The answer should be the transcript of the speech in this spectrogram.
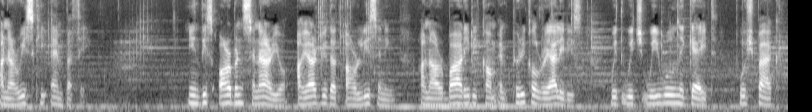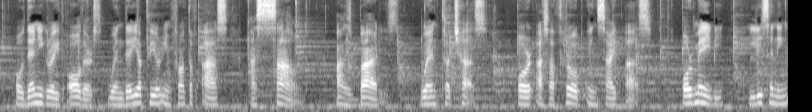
and a risky empathy. In this urban scenario, I argue that our listening and our body become empirical realities with which we will negate, push back, or denigrate others when they appear in front of us as sound, as bodies, when touch us, or as a throb inside us. Or maybe listening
